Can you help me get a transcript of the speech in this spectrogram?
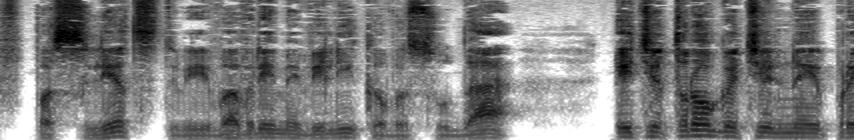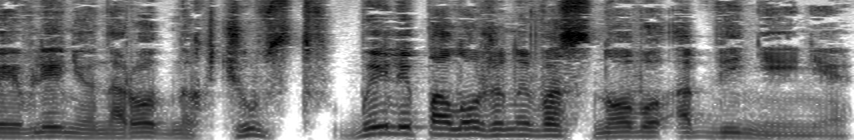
Впоследствии, во время Великого Суда, эти трогательные проявления народных чувств были положены в основу обвинения.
